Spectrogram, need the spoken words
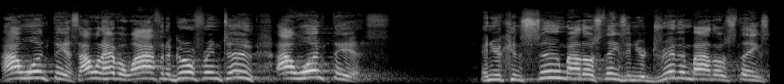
I want this. I want to have a wife and a girlfriend too. I want this and you're consumed by those things and you're driven by those things.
